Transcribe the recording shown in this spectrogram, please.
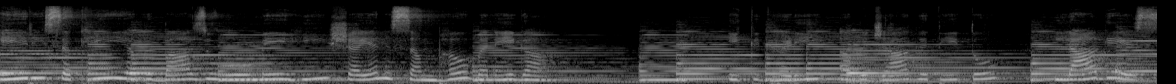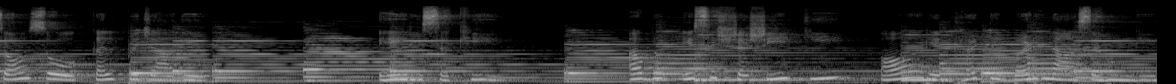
एरी सखी, अब बाजुओं में ही शयन संभव बनेगा। एक घड़ी अब जागती तो लागे सौ सौ कल्प जागे। एरी सखी, अब इस शशि की और घट बढ़ना सहूँगी।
